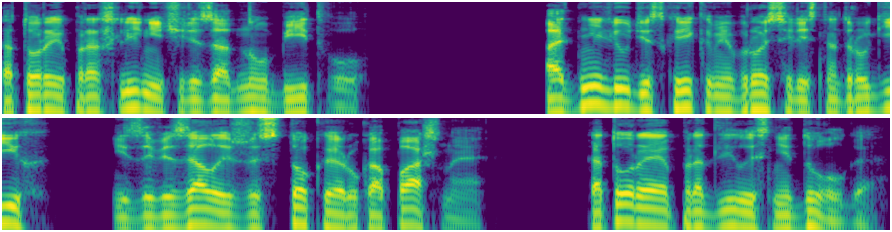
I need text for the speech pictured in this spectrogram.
которые прошли не через одну битву. Одни люди с криками бросились на других, и завязалась жестокая рукопашная, которая продлилась недолго,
